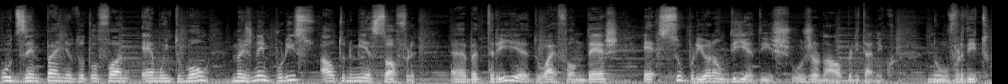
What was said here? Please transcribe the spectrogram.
o desempenho do telefone é muito bom, mas nem por isso a autonomia sofre. A bateria do iPhone 10 é superior a um dia, diz o jornal britânico. No verdito,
